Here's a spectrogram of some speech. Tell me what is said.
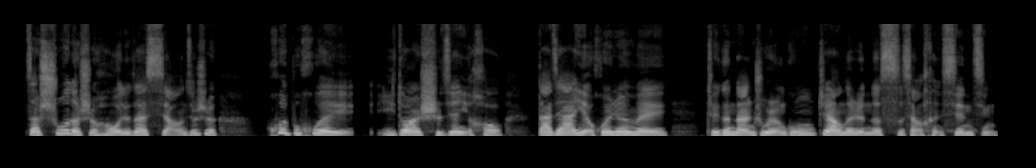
在说的时候，我就在想，就是会不会一段时间以后，大家也会认为这个男主人公这样的人的思想很先进，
